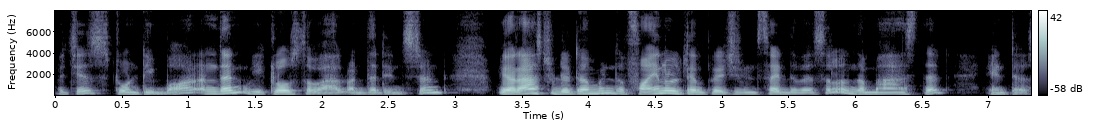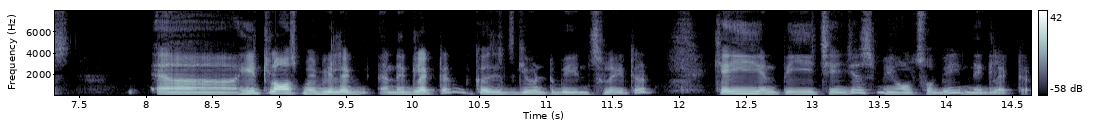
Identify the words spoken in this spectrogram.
which is 20 bar and then we close the valve at that instant. We are asked to determine the final temperature inside the vessel and the mass that enters uh, heat loss may be neglected because it is given to be insulated. KE and PE changes may also be neglected.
